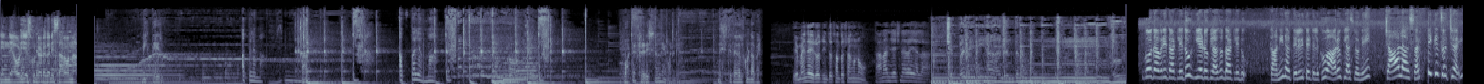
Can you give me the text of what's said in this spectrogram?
నిన్ను ఎవడు చేసుకుంటాడో కానీ సర్వనా మీ పేరు? Appalamma. Appalamma. What traditional name అండి దిష్టి తగలకుండా పెట్టి. ఏమైందా ఈరోజు ఇంత సంతోషంగా ఉన్నావు? స్నానం చేసినారా ఇలా గోదావరి దాటలేదు ఏడో క్లాసు దాటలేదు. కానీ నా తెలివితేటలకు ఆరో క్లాస్లోనే చాలా సర్ఫ్ టికెట్స్ వచ్చాయి.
